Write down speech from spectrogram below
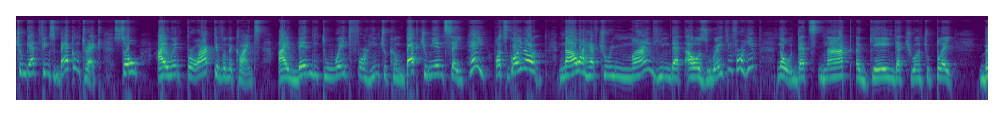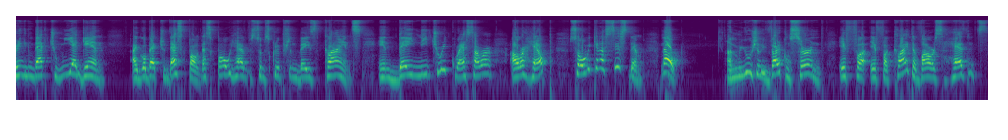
to get things back on track. So I went proactive on the clients. I didn't wait for him to come back to me and say, hey, what's going on? Now I have to remind him that I was waiting for him. No, that's not a game that you want to play. Bring him back to me again. I go back to Deskpal. Deskpal, we have subscription-based clients and they need to request our, our help so we can assist them. Now, I'm usually very concerned if, uh, if a client of ours hasn't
